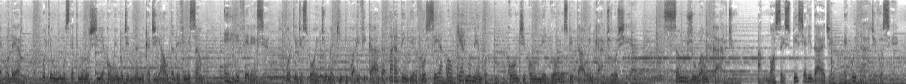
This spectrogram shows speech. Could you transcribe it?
É moderno, porque unimos tecnologia com hemodinâmica de alta definição. É referência, porque dispõe de uma equipe qualificada para atender você a qualquer momento. Conte com o melhor hospital em cardiologia. São João Cardio. A nossa especialidade é cuidar de você.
